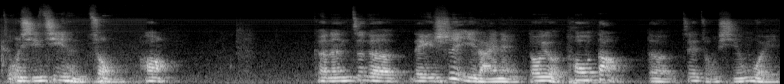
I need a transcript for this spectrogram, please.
这种习气很重，哈，可能这个累世以来呢，都有偷盗的这种行为，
